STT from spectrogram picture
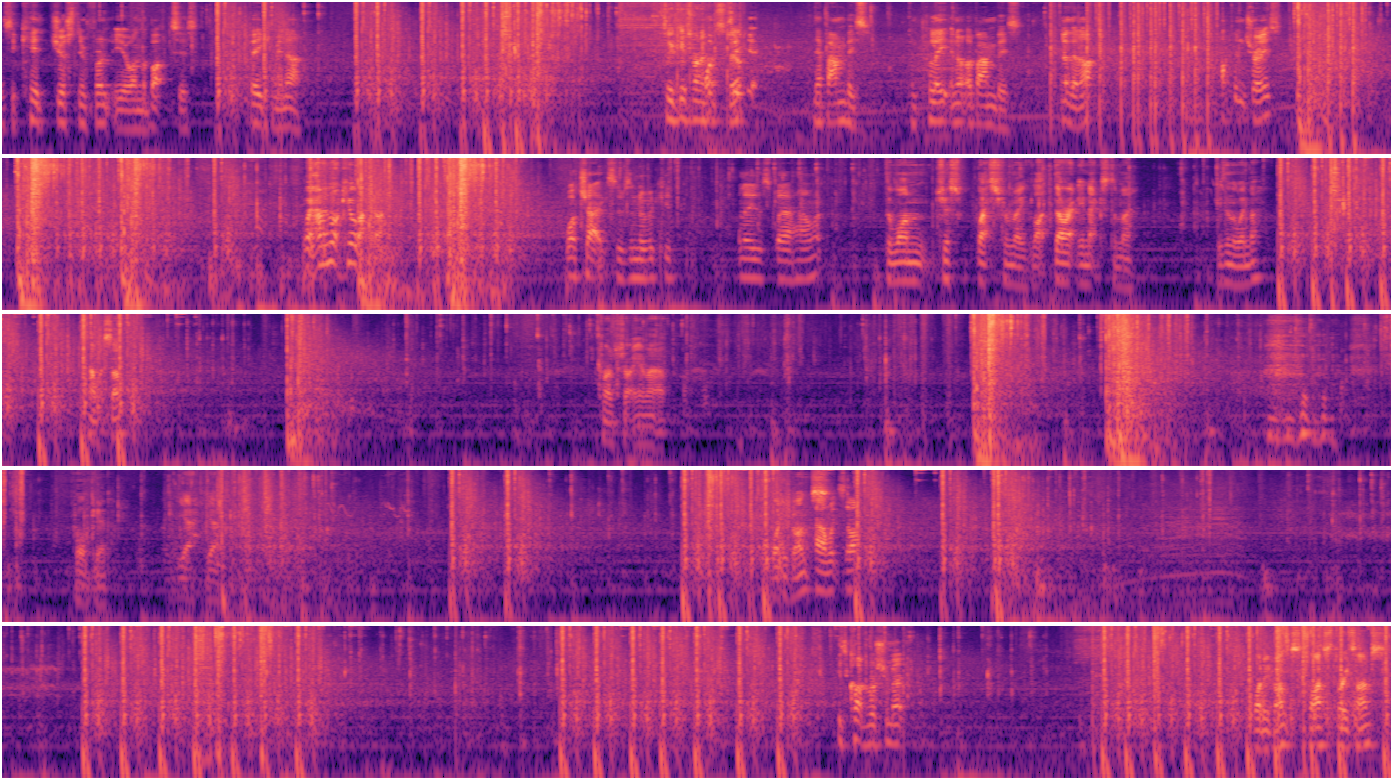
There's a kid just in front of you on the boxes. Speaking me now. Two kids running across the. They're Bambis. Complete and utter Bambis. No, they're not. Up in trees. Wait, how did I not kill that guy? Watch out, 'cause there's another kid. I need a spare helmet. The one just west from me, like directly next to me. He's in the window. Helmet's on. Shut him out. Poor kid. Yeah, yeah. Body bounce. Helmet's off. He's caught rushing it. Body bounce twice, three times.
